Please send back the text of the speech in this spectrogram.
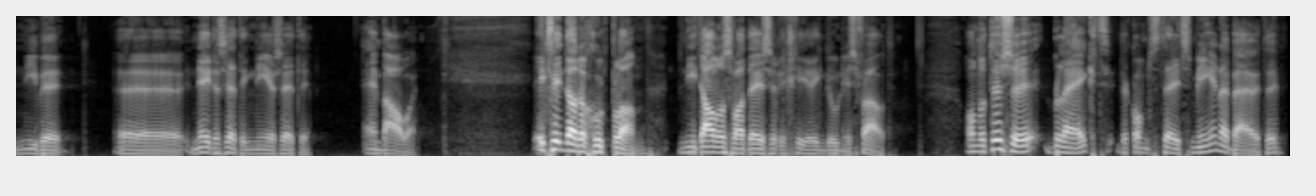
nieuwe nederzetting neerzetten en bouwen. Ik vind dat een goed plan. Niet alles wat deze regering doet is fout. Ondertussen blijkt, er komt steeds meer naar buiten,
